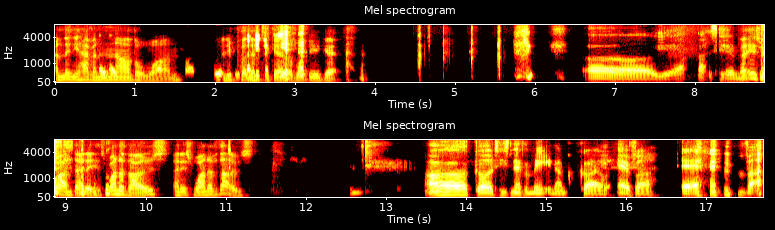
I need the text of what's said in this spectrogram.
and then you have another one, and you put them together. Yeah. What do you get? Oh yeah, that's him. That is one, Daddy. It's one of those, and it's one of those. Oh god, he's never meeting Uncle Kyle ever, ever.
